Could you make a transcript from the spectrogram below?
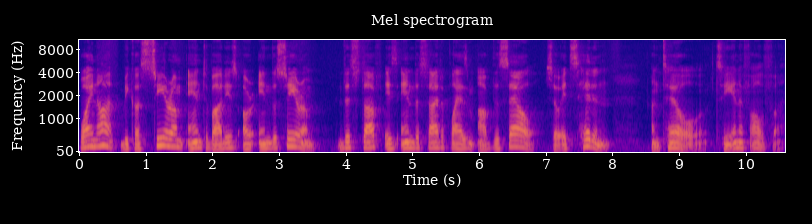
Why not? Because serum antibodies are in the serum. This stuff is in the cytoplasm of the cell, so it's hidden until TNF alpha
